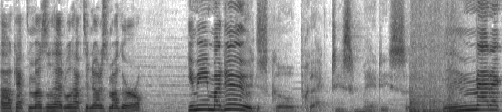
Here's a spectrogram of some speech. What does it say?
Uh, Captain Musclehead will have to notice my girl. You mean my dude? Let's go practice medicine. Medic.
